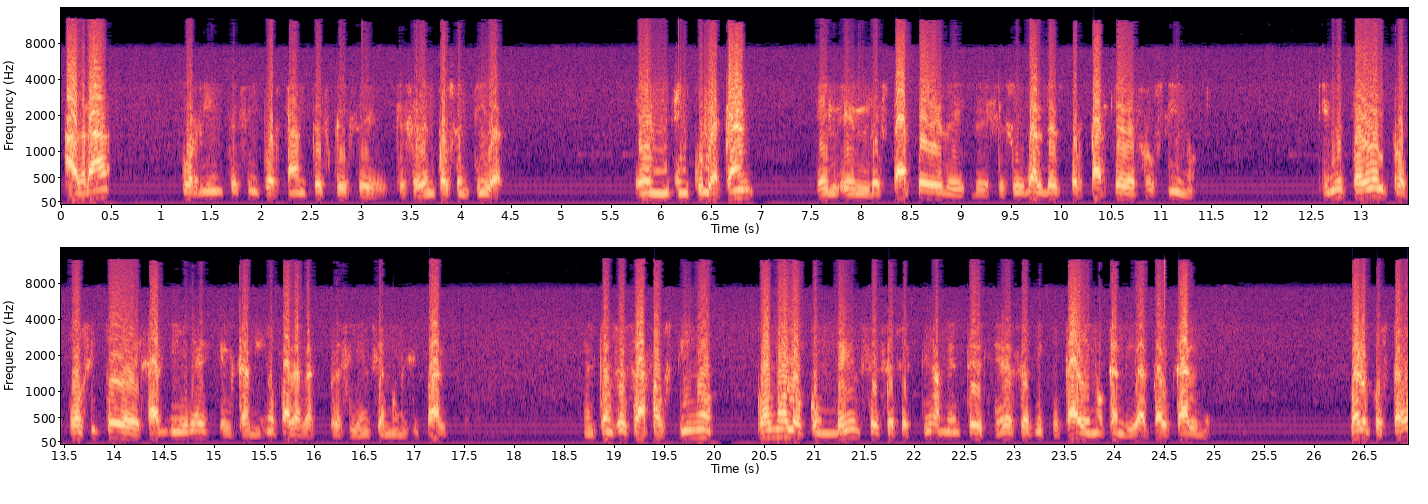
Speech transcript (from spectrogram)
habrá corrientes importantes que se, que se den por sentidas. En, en Culiacán, el, el destape de, de Jesús Valdés por parte de Faustino tiene todo el propósito de dejar libre el camino para la presidencia municipal. Entonces a Faustino ¿Cómo lo convences efectivamente de que quiere ser diputado y no candidato a alcalde? Bueno, pues todo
